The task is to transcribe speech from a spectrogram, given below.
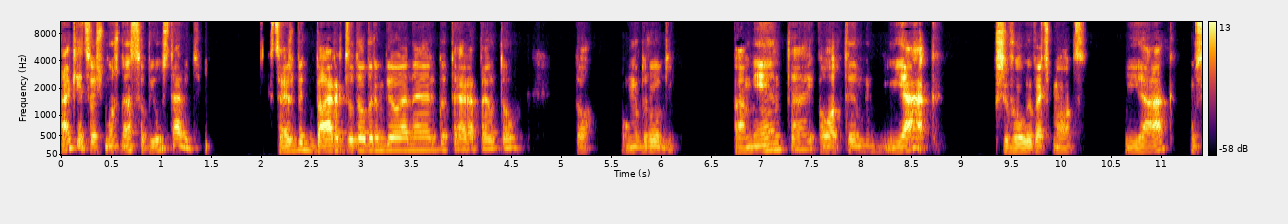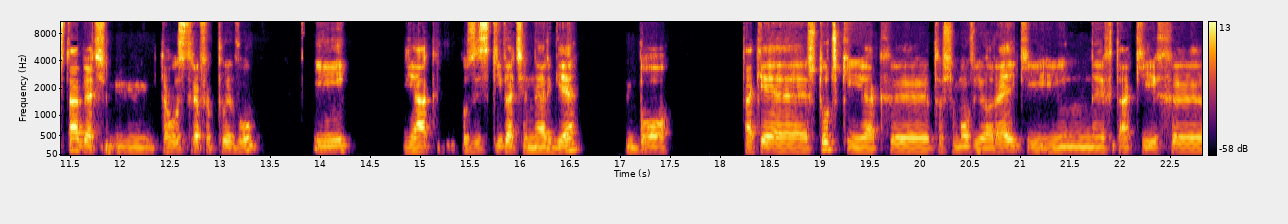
takie coś można sobie ustawić. Chcesz być bardzo dobrym bioenergoterapeutą? To punkt drugi. Pamiętaj o tym, jak przywoływać moc, jak ustawiać mm, tą strefę wpływu i jak pozyskiwać energię, bo takie sztuczki, jak y, to się mówi o rejki i innych takich, y,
